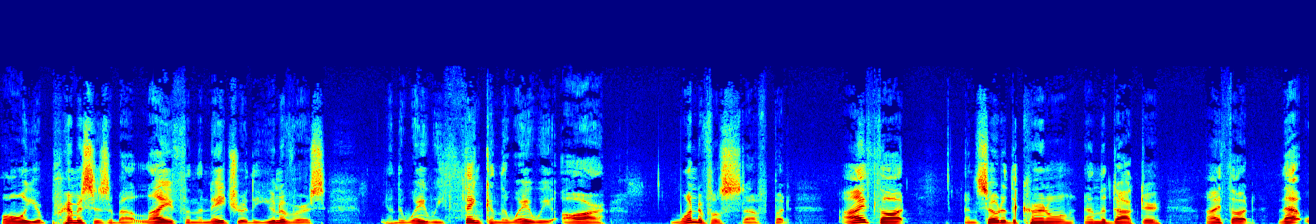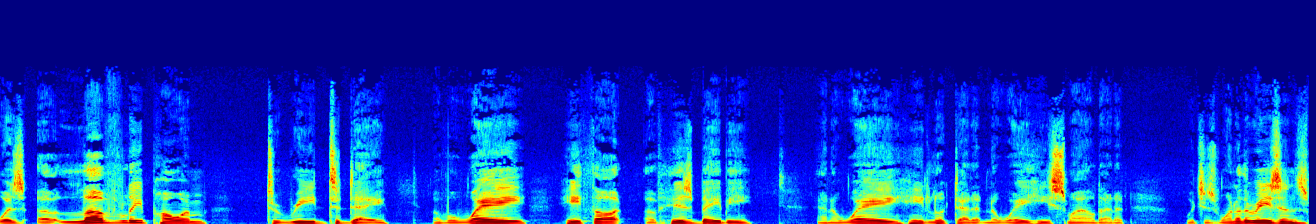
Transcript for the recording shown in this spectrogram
all your premises about life and the nature of the universe and the way we think and the way we are. Wonderful stuff. But I thought, and so did the colonel and the doctor, I thought that was a lovely poem to read today of a way he thought of his baby and a way he looked at it and a way he smiled at it, which is one of the reasons,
